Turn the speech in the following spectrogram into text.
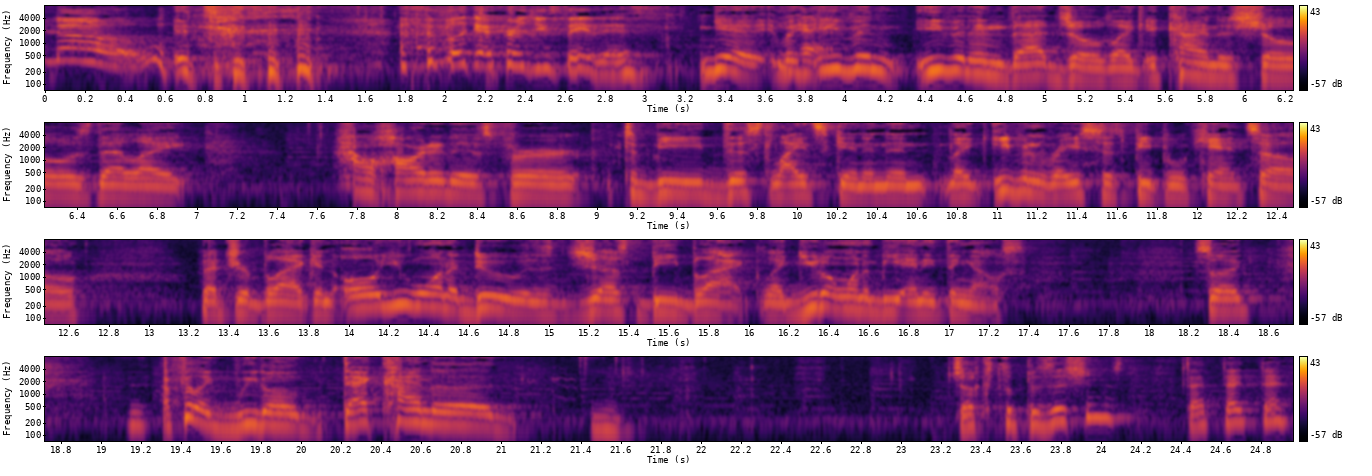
no. feel like I heard you say this. Yeah, but yeah. even even in that joke, like it kind of shows that like how hard it is for to be this light skinned and then like even racist people can't tell that you're black and all you want to do is just be black. Like you don't want to be anything else. So like, I feel like we don't that kind of juxtapositions that that that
